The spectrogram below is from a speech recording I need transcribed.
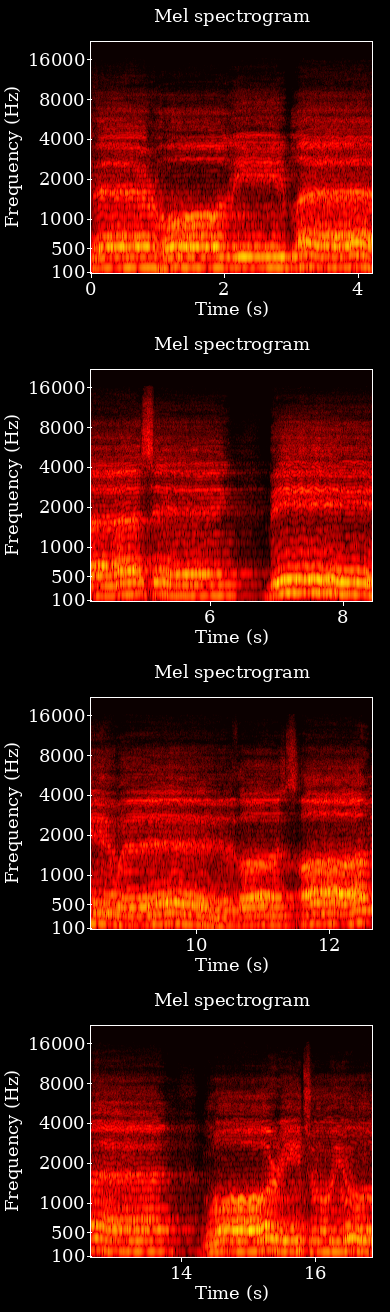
their holy blessing be with us. Amen. Glory to you,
